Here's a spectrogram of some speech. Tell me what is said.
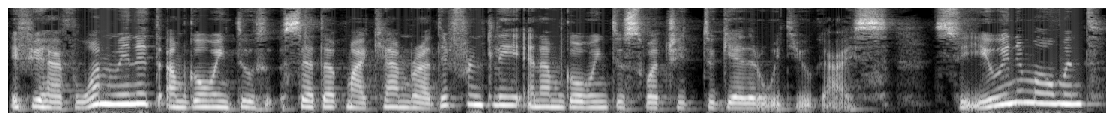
if you have one minute, I'm going to set up my camera differently and I'm going to swatch it together with you guys. See you in a moment.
